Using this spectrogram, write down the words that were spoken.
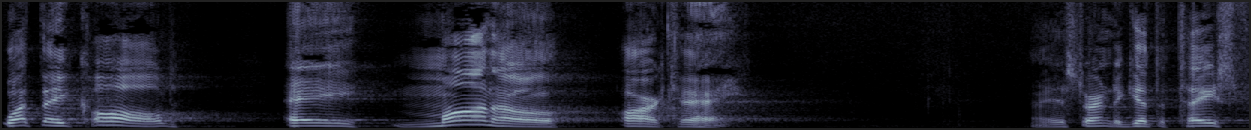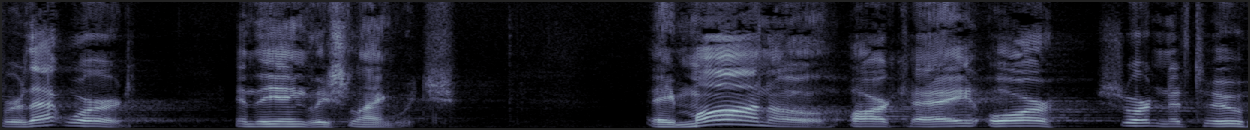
what they called a monarchy. Now you're starting to get the taste for that word in the English language. A monarchy, or shorten it to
